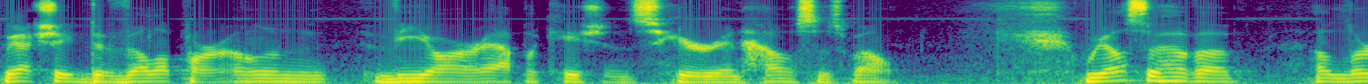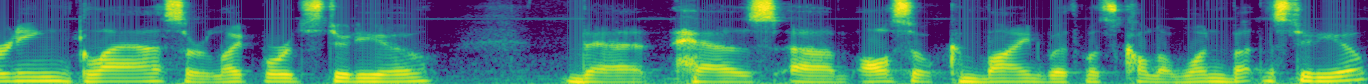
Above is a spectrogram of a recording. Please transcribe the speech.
We actually develop our own VR applications here in-house as well. We also have a, a learning glass or lightboard studio that has um, also combined with what's called a one button studio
